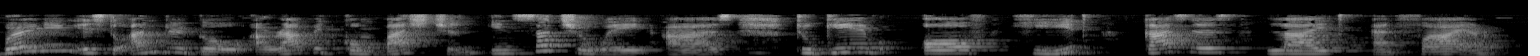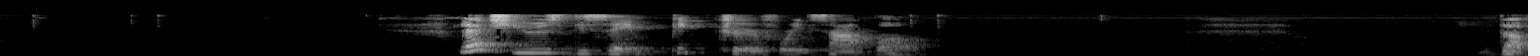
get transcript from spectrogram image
Burning is to undergo a rapid combustion in such a way as to give off heat, gases, light, and fire. Let's use the same picture for example. The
